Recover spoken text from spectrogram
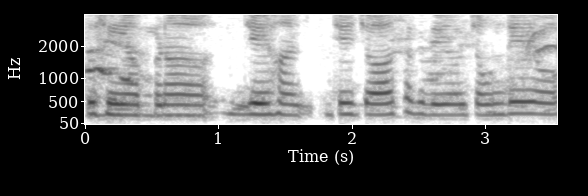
ਤੁਸੀਂ ਆਪਣਾ ਜੇ ਹਾਂ, ਜੇ ਚਾਹ ਸਕਦੇ ਹੋ, ਚਾਹੁੰਦੇ ਹੋ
